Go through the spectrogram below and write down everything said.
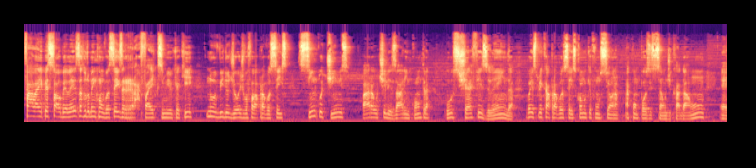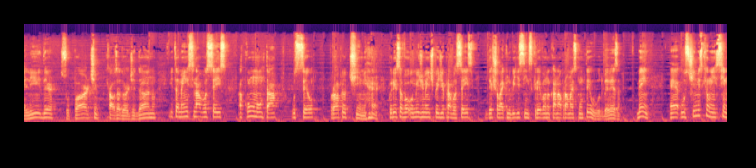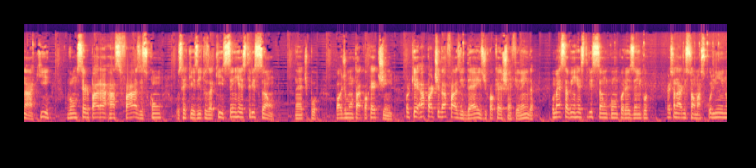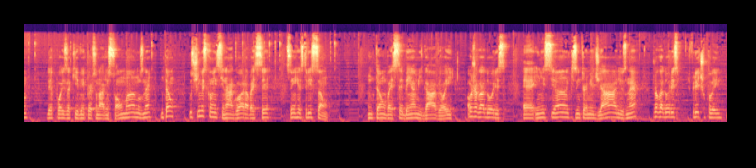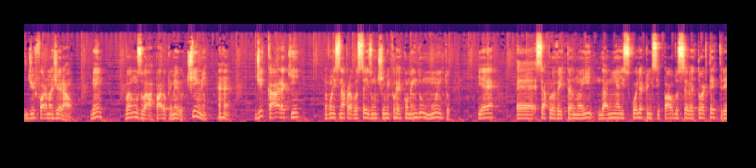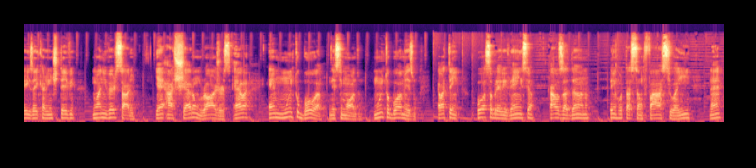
Fala aí pessoal, beleza? Tudo bem com vocês? Rafa X aqui. No vídeo de hoje vou falar para vocês cinco times para utilizarem contra os chefes lenda. Vou explicar para vocês como que funciona a composição de cada um, é líder, suporte, causador de dano e também ensinar vocês a como montar o seu próprio time. Por isso eu vou humildemente pedir para vocês, deixa o like no vídeo e se inscreva no canal para mais conteúdo, beleza? Bem, é, os times que eu ensinar aqui vão ser para as fases com os requisitos aqui sem restrição, né? Tipo, pode montar qualquer time. Porque a partir da fase 10 de qualquer chefe lenda, começa a vir restrição, como por exemplo, personagem só masculino, depois aqui vem personagens só humanos, né? Então, os times que eu ensinar agora vai ser sem restrição. Então, vai ser bem amigável aí aos jogadores é, iniciantes, intermediários, né? Jogadores free to play de forma geral. Bem, vamos lá para o primeiro time. de cara aqui, eu vou ensinar para vocês um time que eu recomendo muito, que é, é, se aproveitando aí da minha escolha principal do seletor T3 aí que a gente teve no aniversário, e é a Sharon Rogers. Ela é muito boa nesse modo, muito boa mesmo. Ela tem boa sobrevivência, causa dano, tem rotação fácil aí, né?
